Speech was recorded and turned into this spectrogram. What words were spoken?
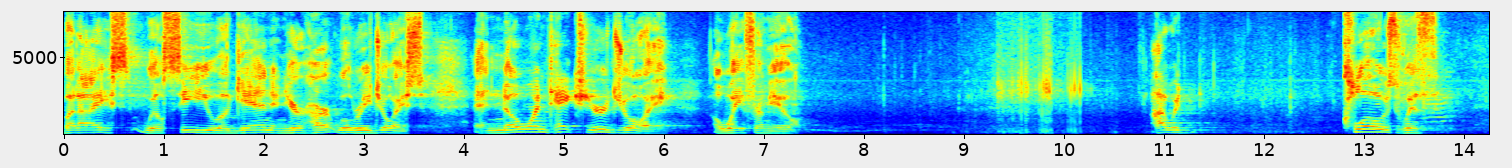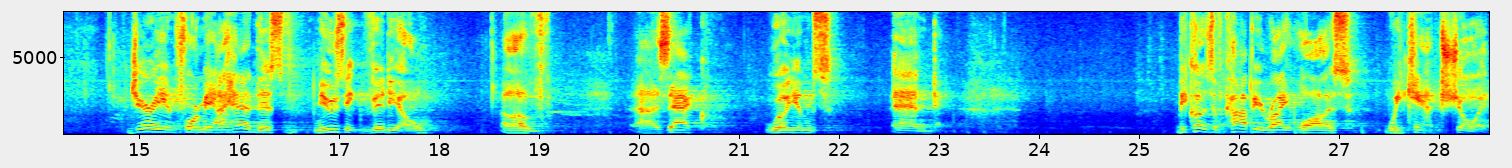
but I will see you again, and your heart will rejoice, and no one takes your joy away from you. I would close with Jerry informed me I had this music video of uh, Zach Williams, and because of copyright laws, we can't show it.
